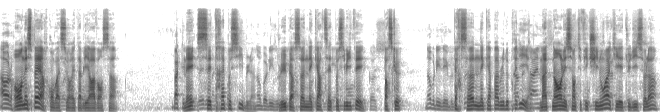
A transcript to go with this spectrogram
On espère qu'on va se rétablir avant ça. Mais c'est très possible. Plus personne n'écarte cette possibilité, parce que personne n'est capable de prédire. Maintenant, les scientifiques chinois qui étudient cela,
